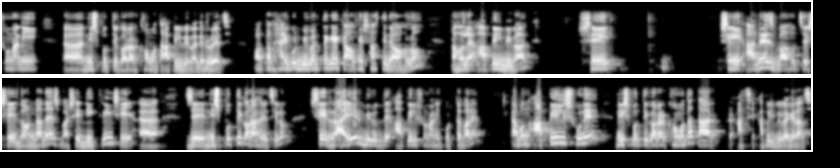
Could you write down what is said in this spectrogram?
শুনানি নিষ্পত্তি করার ক্ষমতা আপিল বিভাগের রয়েছে। অর্থাৎ হাইকোর্ট বিভাগ থেকে কাউকে শাস্তি দেওয়া হলো, তাহলে আপিল বিভাগ সেই সেই আদেশ বা হচ্ছে সেই দণ্ডাদেশ বা সেই ডিক্রি, সেই যে নিষ্পত্তি করা হয়েছিল, সেই রায়ের বিরুদ্ধে আপিল শুনানি করতে পারে এবং আপিল শুনে নিষ্পত্তি করার ক্ষমতা তার আছে, আপিল বিভাগের আছে।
